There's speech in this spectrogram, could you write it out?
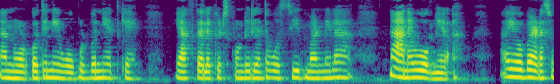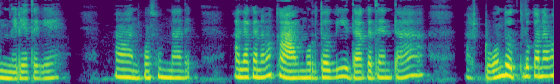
ನಾನು ನೋಡ್ಕೋತೀನಿ ಹೋಗ್ಬಿಟ್ಟು ಬನ್ನಿ ಅದಕ್ಕೆ ಯಾಕೆ ತಲೆ ಕೆಡ್ಸ್ಕೊಂಡಿರಿ ಅಂತ ಒಸಿ ಇದು ಮಾಡಲಿಲ್ಲ ನಾನೇ ಹೋಗ್ಲಿಲ್ಲ ಅಯ್ಯೋ, ಬೇಡ ಸುಮ್ಮನಿರಿ ಅದಕ್ಕೆ ಹಾಂ, ಅನ್ಕೊ ಸುಮ್ಮನೆ ಅಲ್ಲ ಕಣವ ಕಾಲು ಮುರಿದೋಗಿ ಇದಾಗದೆ ಅಂತ. ಅಷ್ಟೊಂದು ಹೊತ್ಲು ಕಣವ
